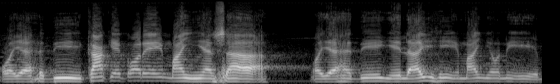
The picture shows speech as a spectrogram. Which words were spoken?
ওয়াহদি, কাকে করে? মাইয়াশা। মাইয়নিব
